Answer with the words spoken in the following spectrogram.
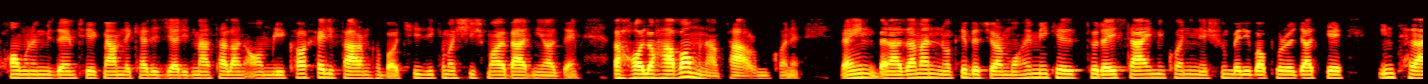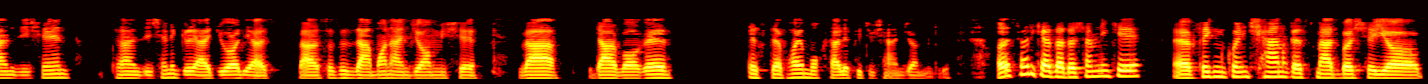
پامون رو می‌ذاریم توی یک مملکت جدید مثلا آمریکا خیلی فرق می‌کنه با چیزی که ما شیش ماه بعد نیاز داریم و حال و هوامون هم فرق می‌کنه. و این به نظر من نکته بسیار مهمی که تو داری سعی می‌کنی نشون بدی با پروژت که این ترانزیشن ترانزیشن گریجوالی است بر اساس زمان انجام میشه و در واقع استپ های مختلفی توش انجام می‌گیره. حالا سوالی که ازت داشتم اینه که فکر می‌کنین چند قسمت باشه یا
